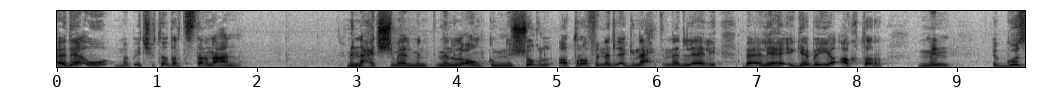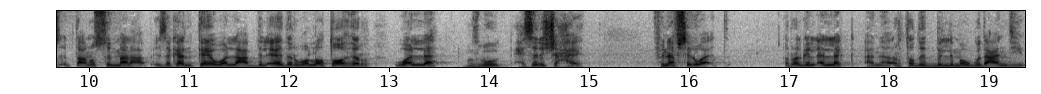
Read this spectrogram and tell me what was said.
أداؤه ما بقتش تقدر تستغنى عنه. من ناحية الشمال من من العمق من الشغل أطراف النادي أجنحة النادي الأهلي بقى ليها إيجابية أكتر من الجزء بتاع نص الملعب. إذا كان تاو ولا عبد القادر ولا طاهر ولا مظبوط. حسين الشحات. في نفس الوقت الراجل قال لك أنا ارتضيت باللي موجود عندي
